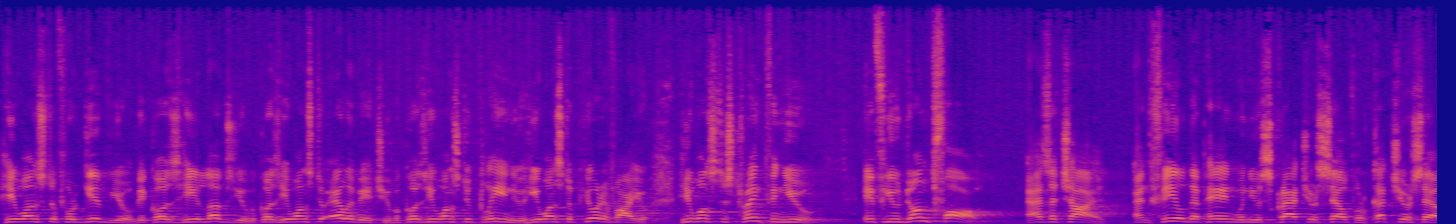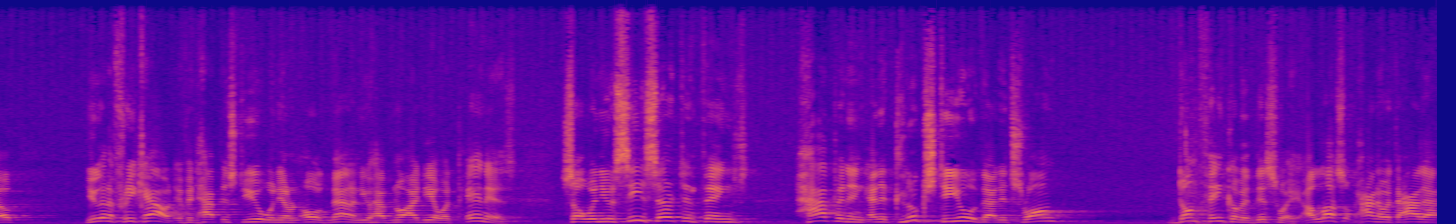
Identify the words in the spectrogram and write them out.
He wants to forgive you, because He loves you, because He wants to elevate you, because He wants to clean you, He wants to purify you, He wants to strengthen you. If you don't fall as a child and feel the pain when you scratch yourself or cut yourself, you're going to freak out if it happens to you when you're an old man and you have no idea what pain is. So when you see certain things happening and it looks to you that it's wrong, don't think of it this way. Allah subhanahu wa ta'ala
